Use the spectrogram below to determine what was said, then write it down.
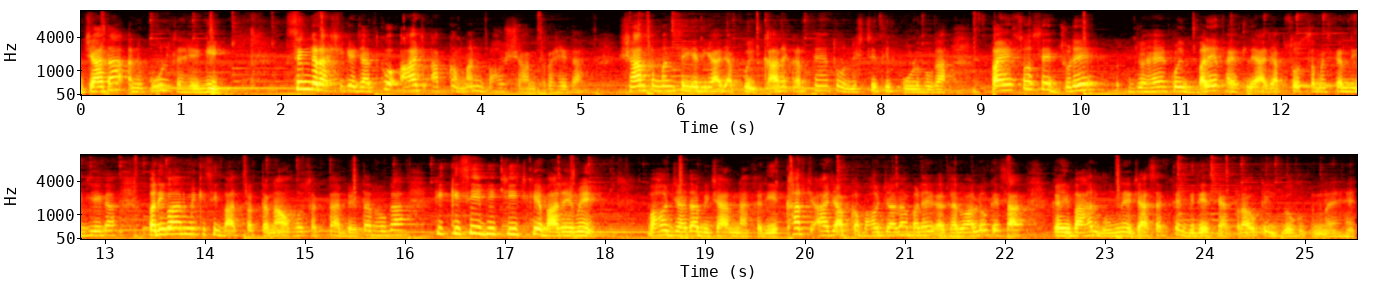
ज़्यादा अनुकूल रहेगी। सिंह राशि के जात को आज आपका मन बहुत शांत रहेगा। शांत मन से यदि आज आप कोई कार्य करते हैं तो निश्चित ही पूर्ण होगा। पैसों से जुड़े जो है, कोई बड़े फैसले आज आप सोच समझ कर लीजिएगा। परिवार में किसी बात पर तनाव हो सकता है, बेहतर होगा कि किसी भी चीज़ के बारे में बहुत ज़्यादा विचार ना करिए। खर्च आज आपका बहुत ज़्यादा बढ़ेगा। घर वालों के साथ कहीं बाहर घूमने जा सकते हैं, विदेश यात्राओं के योग बन रहे हैं।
